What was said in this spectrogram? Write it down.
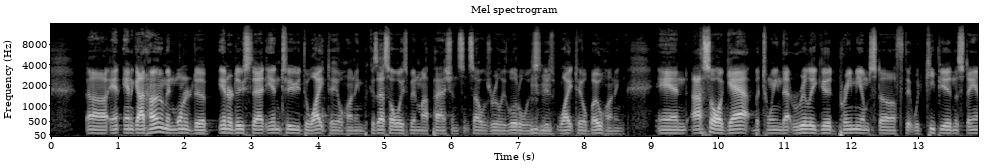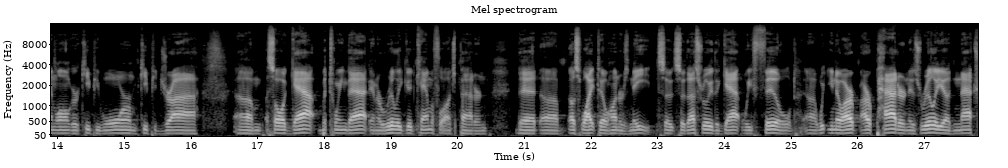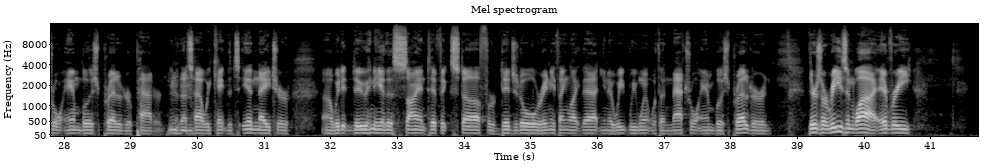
uh, and, and got home and wanted to introduce that into the whitetail hunting because that's always been my passion since I was really little is, is whitetail bow hunting. And I saw a gap between that really good premium stuff that would keep you in the stand longer, keep you warm, keep you dry. Um, I saw a gap between that and a really good camouflage pattern that uh, us whitetail hunters need. So, so that's really the gap we filled. Uh, we, you know, our, our pattern is really a natural ambush predator pattern. You know, that's how we came. That's in nature. Uh, we didn't do any of this scientific stuff or digital or anything like that. You know, we, we went with a natural ambush predator, and there's a reason why every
